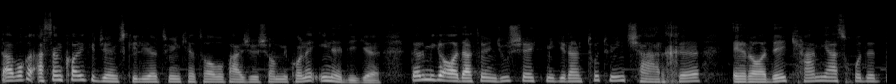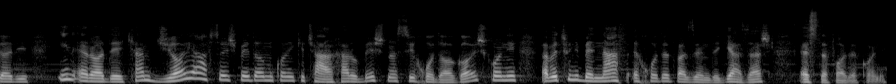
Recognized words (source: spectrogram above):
در واقع اصلا کاری که جیمز کلیر تو این کتاب و پژوهش‌ها می‌کنه اینه دیگه. داره میگه عادت‌ها اینجور شکل می‌گیرن. تو تو این چرخه اراده کمی از خودت داری. این اراده کم جای افزایش پیدا می‌کنه که چرخه رو بشناسی خداگاهش کنی و بتونی به نفع خودت و زندگی ازش استفاده کنی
